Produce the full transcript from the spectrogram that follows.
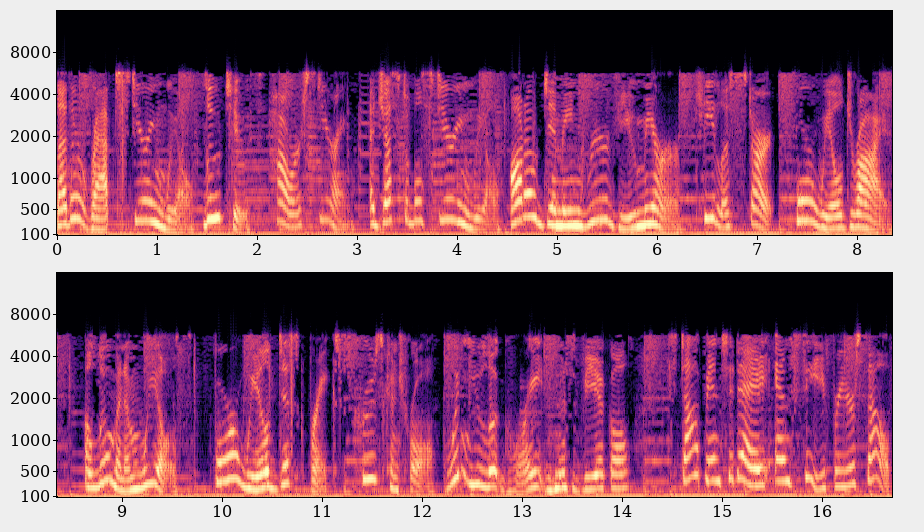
leather wrapped steering wheel, Bluetooth, power steering, adjustable steering wheel, auto dimming rear view mirror, keyless start, four wheel drive, aluminum wheels, four-wheel disc brakes, cruise control. Wouldn't you look great in this vehicle? Stop in today and see for yourself.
